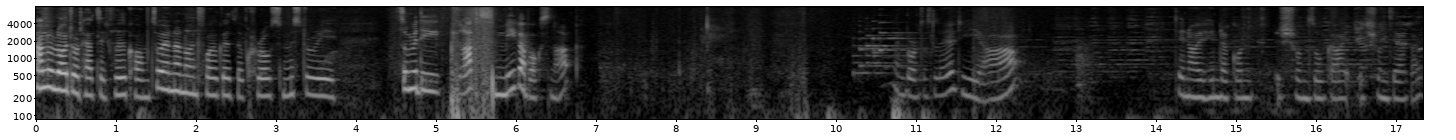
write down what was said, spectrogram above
Hallo Leute und herzlich willkommen zu einer neuen Folge The Crow's Mystery. Jetzt haben wir die gratis Megaboxen ab. Mein Brot ist lädt, ja. Der neue Hintergrund ist schon so geil, ist schon sehr geil.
